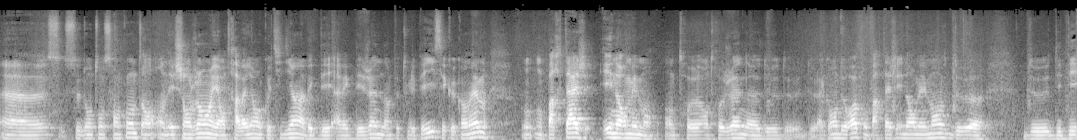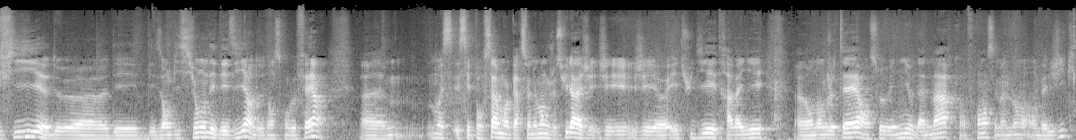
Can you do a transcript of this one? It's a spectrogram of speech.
ce dont on se rend compte en, échangeant et en travaillant au quotidien avec des, jeunes d'un peu tous les pays, c'est que quand même, on, partage énormément entre, jeunes de, la grande Europe, on partage énormément de, de des défis, de, des, ambitions, des désirs dans ce qu'on veut faire. Euh, c'est pour ça, moi personnellement, que je suis là. J'ai euh, étudié et travaillé euh, en Angleterre, en Slovénie, au Danemark, en France et maintenant en Belgique.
